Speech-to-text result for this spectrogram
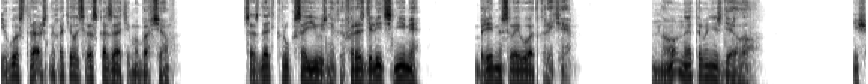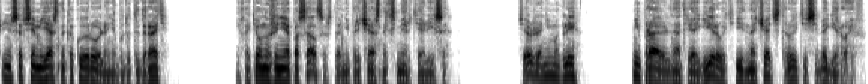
Юго страшно хотелось рассказать им обо всем, создать круг союзников и разделить с ними бремя своего открытия. Но он этого не сделал. Еще не совсем ясно, какую роль они будут играть, и хотя он уже не опасался, что они причастны к смерти Алисы, все же они могли неправильно отреагировать и начать строить из себя героев.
